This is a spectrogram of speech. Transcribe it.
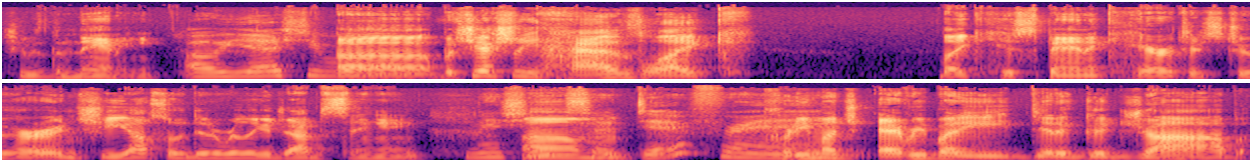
She was the nanny. Oh yeah, she was. Uh, but she actually has like like Hispanic heritage to her, and she also did a really good job singing. Man, she looks so um, different. Pretty much everybody did a good job.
